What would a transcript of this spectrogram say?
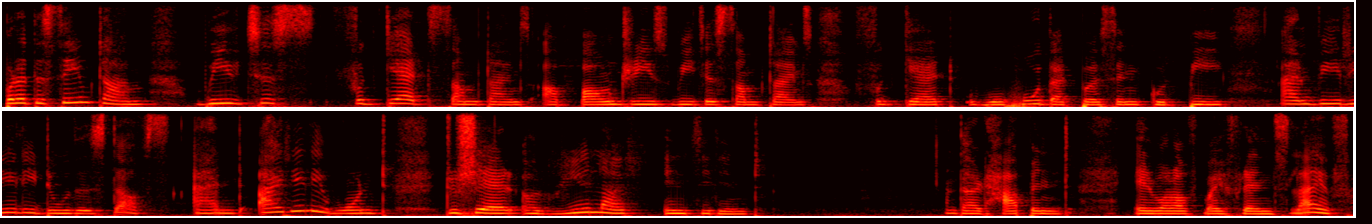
But at the same time we just forget sometimes our boundaries. We just sometimes forget who that person could be. And we really do the stuffs and i really want to share a real life incident that happened in one of my friends life.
